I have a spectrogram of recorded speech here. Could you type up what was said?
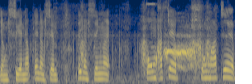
อย่างเซียนครับเล่นอย่างเซียนเล่นอย่างเซียนหน่อยลงมาเจ็บลงมาเจ็บ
